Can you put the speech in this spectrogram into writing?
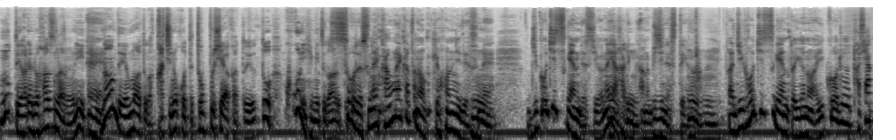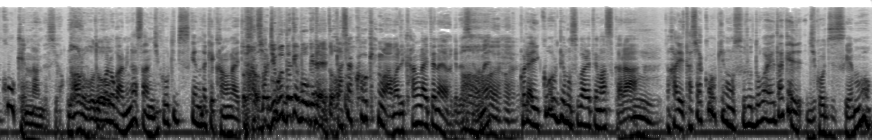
もっとやれるはずなのに、ええ、なんで M マートが勝ち残ってトップシェアかというとここに秘密があるそうですね。考え方の基本にですね、うん自己実現ですよね、やはり、あのビジネスっていうのは、うんうん、自己実現というのはイコール他者貢献なんですよ。なるほど。ところが皆さん自己実現だけ考えて 自分だけ儲けないと。他者貢献はあまり考えてないわけですよね、はいはい、これはイコールで結ばれてますから、うん、やはり他者貢献をする度合いだけ自己実現も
